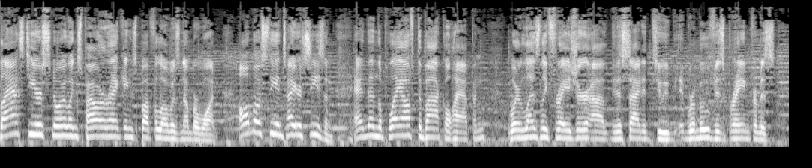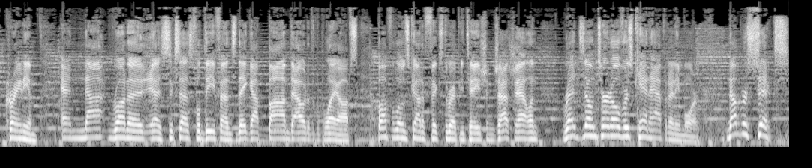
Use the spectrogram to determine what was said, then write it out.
last year's Snorlings power rankings. Buffalo was number one almost the entire season, and then the playoff debacle happened, where Leslie Frazier uh, decided to remove his brain from his cranium and not run a, a successful defense. They got bombed out of the playoffs. Buffalo's got to fix the reputation. Josh Allen, red zone turnovers can't happen anymore. Number six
